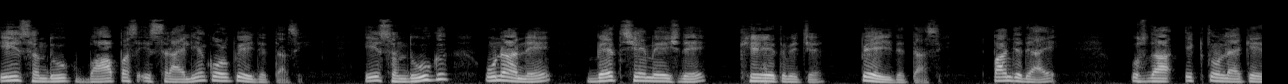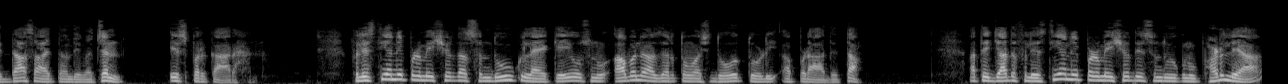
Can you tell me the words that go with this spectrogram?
ਇਹ ਸੰਦੂਕ ਵਾਪਸ ਇਸرائیਲੀਆਂ ਕੋਲ ਭੇਜ ਦਿੱਤਾ ਸੀ। ਇਹ ਸੰਦੂਕ ਉਹਨਾਂ ਨੇ ਬੈਤਸ਼ੇਮੇਸ਼ ਦੇ ਖੇਤ ਵਿੱਚ ਭੇਜ ਦਿੱਤਾ ਸੀ। 5 ਅਧਿਆਏ ਉਸ ਦਾ 1 ਤੋਂ ਲੈ ਕੇ 10 ਆਇਤਾਂ ਦੇ ਵਚਨ ਇਸ ਪ੍ਰਕਾਰ ਹਨ। ਫਲਿਸਤੀਆਂ ਨੇ ਪਰਮੇਸ਼ਰ ਦਾ ਸੰਦੂਕ ਲੈ ਕੇ ਉਸ ਨੂੰ ਅਬਨ ਅਜ਼ਰ ਤੋਂ ਅਸ਼ਦੋਦ ਤੋੜੀ ਅਪੜਾ ਦਿੱਤਾ। ਅਤੇ ਜਦ ਫਲਿਸਤੀਆਂ ਨੇ ਪਰਮੇਸ਼ਰ ਦੇ ਸੰਦੂਕ ਨੂੰ ਫੜ ਲਿਆ,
